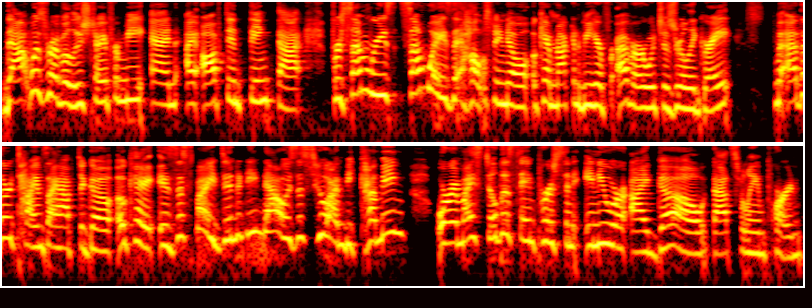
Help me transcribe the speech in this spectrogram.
That was revolutionary for me. And I often think that for some reason, some ways it helps me know, okay, I'm not going to be here forever, which is really great. But other times I have to go, okay, is this my identity now? Is this who I'm becoming? Or am I still the same person anywhere I go? That's really important.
